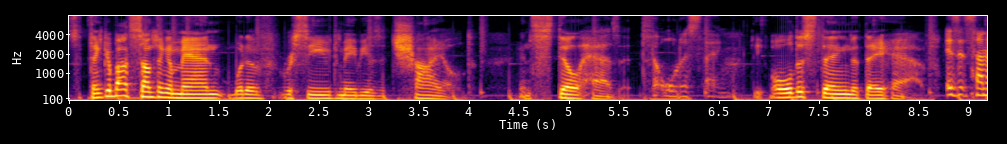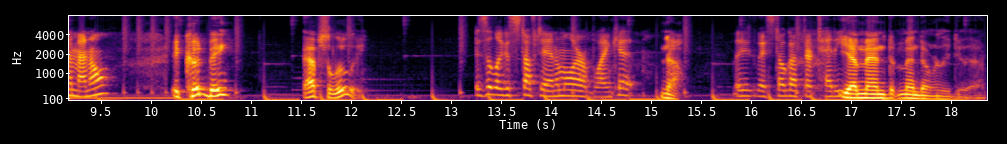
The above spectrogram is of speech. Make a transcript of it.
So think about something a man would have received maybe as a child and still has it. The oldest thing. The oldest thing that they have. Is it sentimental? It could be. Absolutely. Is it like a stuffed animal or a blanket? No. They, they still got their teddy. Yeah, men men don't really do that.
